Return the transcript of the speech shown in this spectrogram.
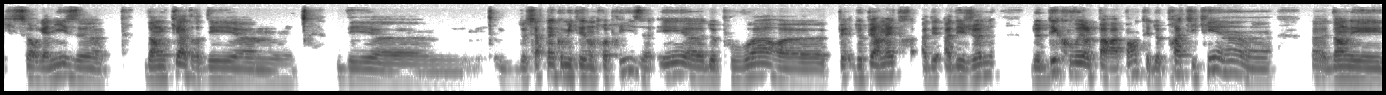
qui s'organise dans le cadre des, de certains comités d'entreprise et de pouvoir de permettre à des, jeunes de découvrir le parapente et de pratiquer. Hein, euh, dans les,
